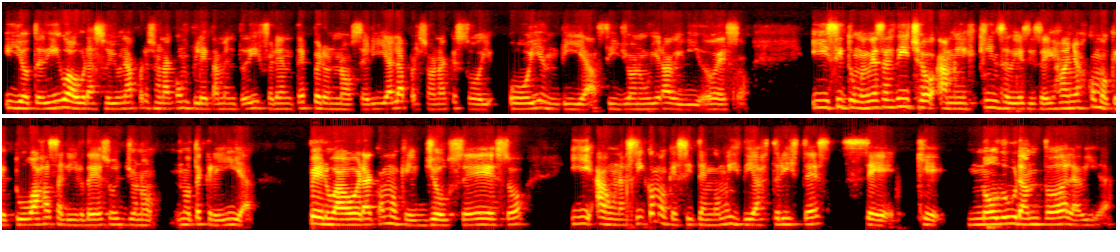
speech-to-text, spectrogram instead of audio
Y yo te digo, ahora soy una persona completamente diferente, pero no sería la persona que soy hoy en día si yo no hubiera vivido eso. Y si tú me hubieses dicho a mis 15, 16 años como que tú vas a salir de eso, yo no, no te creía. Pero ahora como que yo sé eso y aún así como que si tengo mis días tristes, sé que no duran toda la vida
